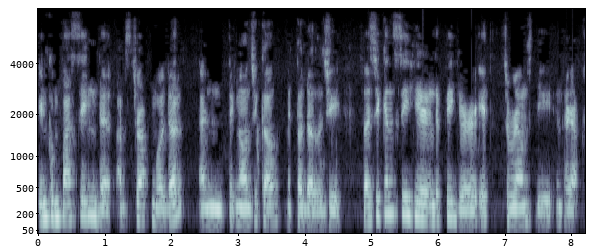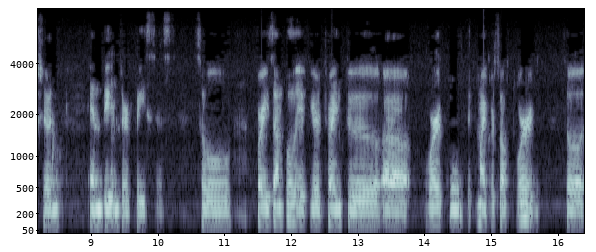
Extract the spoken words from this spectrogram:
encompassing the abstract model and technological methodology. So as you can see here in the figure, it surrounds the interaction and the interfaces. So for example, if you're trying to uh, work with Microsoft Word, so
